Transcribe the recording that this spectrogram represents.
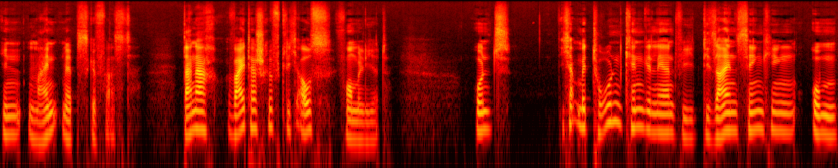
in Mindmaps gefasst danach weiter schriftlich ausformuliert. Und ich habe Methoden kennengelernt wie Design Thinking, um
